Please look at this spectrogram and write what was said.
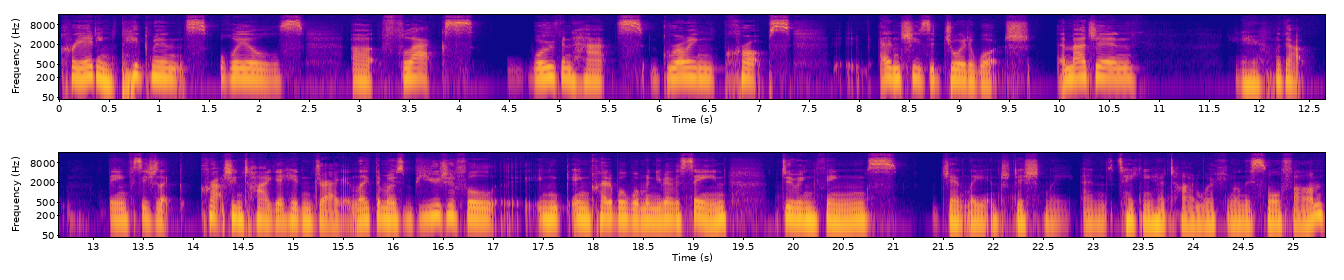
creating pigments, oils, uh, flax, woven hats, growing crops, and she's a joy to watch. Imagine, you know, without being facetious, like crouching tiger, hidden dragon, like the most beautiful, in- incredible woman you've ever seen, doing things gently and traditionally, and taking her time working on this small farm.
